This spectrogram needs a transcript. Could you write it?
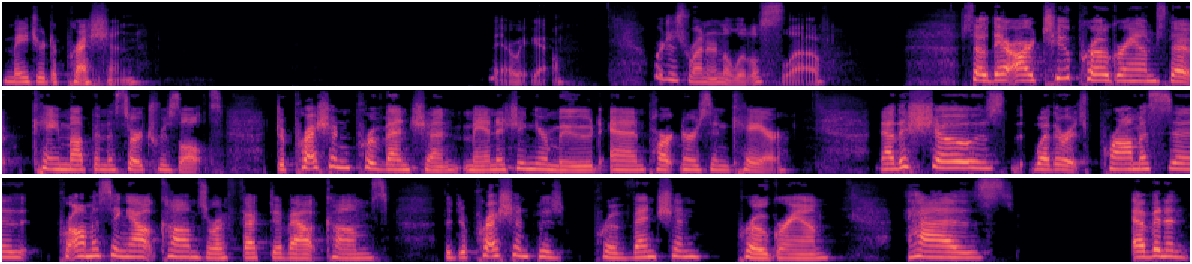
major depression. There we go. We're just running a little slow. So there are two programs that came up in the search results depression prevention managing your mood and partners in care. Now this shows whether it's promises promising outcomes or effective outcomes the depression prevention program has evident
